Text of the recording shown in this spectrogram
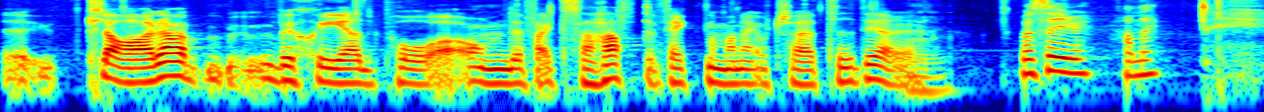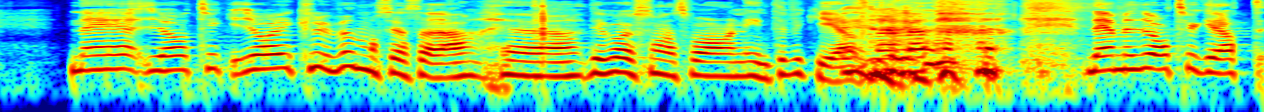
eh, klara besked på om det faktiskt har haft effekt när man har gjort så här tidigare. Vad säger du, Hanna? Nej, jag, tycker, jag är kluven måste jag säga. Eh, Det var ju sådana svar man inte fick ge. Nej, men, nej, men jag tycker att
